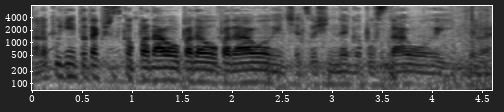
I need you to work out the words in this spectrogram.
No, ale później to tak wszystko padało, padało, padało, wiecie, coś innego powstało i tyle.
